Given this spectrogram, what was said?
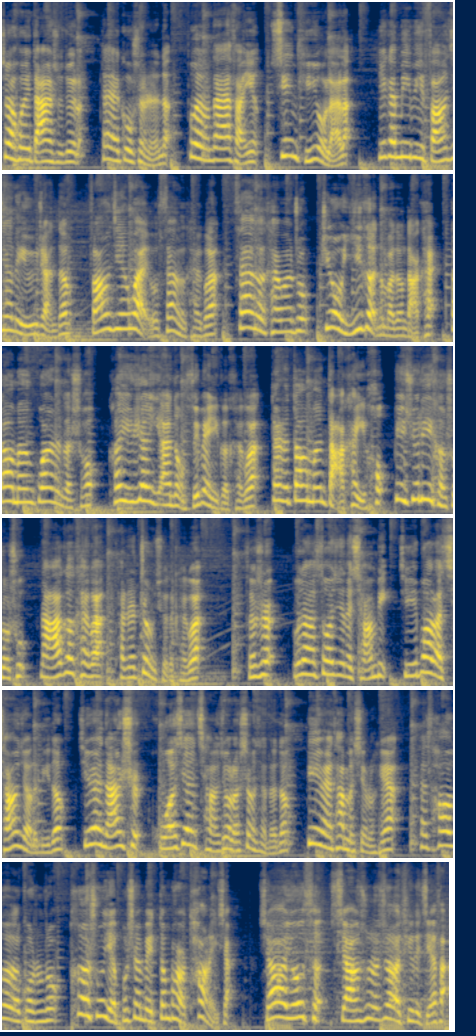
这回答案是对了，但也够瘆人的。不等大家反应，新题又来了。一个密闭房间里有一盏灯，房间外有三个开关，三个开关中只有一个能把灯打开。当门关着的时候，可以任意按动随便一个开关，但是当门打开以后，必须立刻说出哪个开关才是正确的开关。此时，不断缩进的墙壁挤爆了墙角的壁灯，几位男士火线抢救了剩下的灯，避免他们陷入黑暗。在操作的过程中，特殊也不慎被灯泡烫了一下。小奥由此想出了这道题的解法：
